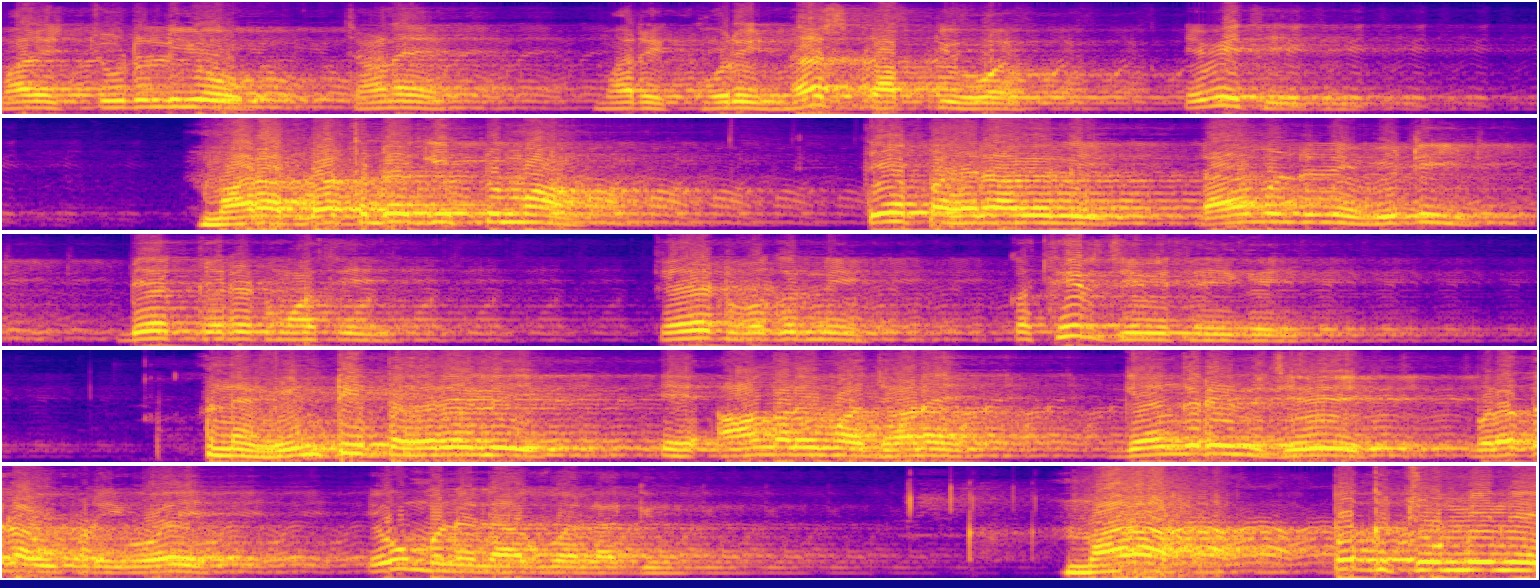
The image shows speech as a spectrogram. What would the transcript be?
મારી ચૂડલીઓ જાણે મારી ઘોરી નસ કાપતી હોય એવી થઈ ગઈ. મારા બર્થડે ગિફ્ટમાં તે પહેરાવેલી ડાયમંડની વીટી બે કેરેટમાંથી કેરેટ વગરની કથિર જેવી થઈ ગઈ. અને વીંટી પહેરેલી એ આંગળીમાં જાણે ગેંગરીન જેવી બળતરા ઉપડી હોય એવું મને લાગવા લાગ્યું. મારા પગ ચૂમીને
